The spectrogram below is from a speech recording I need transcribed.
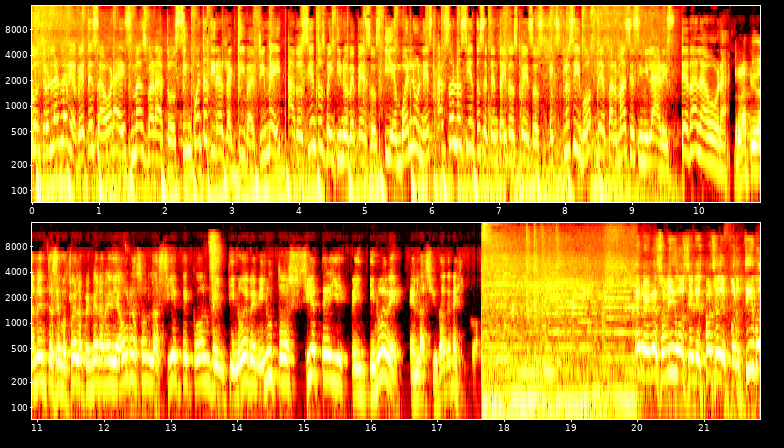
Controlar la diabetes ahora es más barato. 50 tiras reactivas G-Mate a 229 pesos y en buen lunes a solo 172 pesos, exclusivo de farmacias similares. Te da la hora. Rápidamente se nos fue la primera media hora, son las 7 con 29 minutos, 7 y 29 en la Ciudad de México. De regreso amigos, el espacio deportivo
